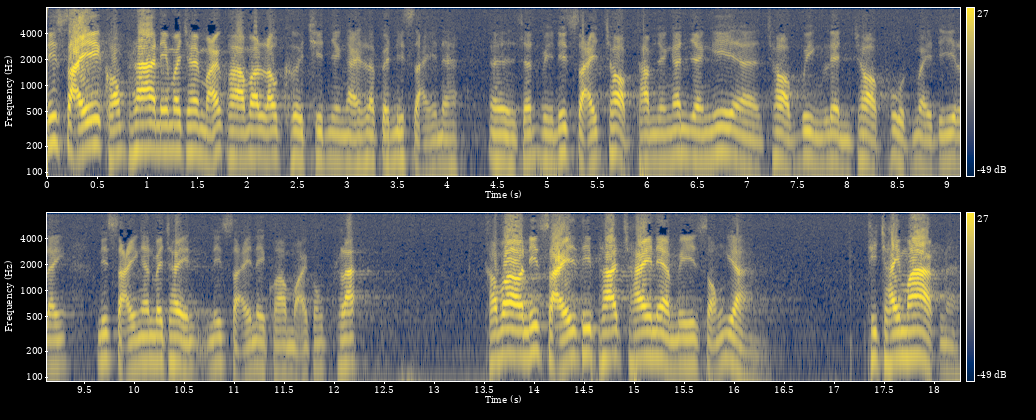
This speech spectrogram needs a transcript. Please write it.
นิสัยของพระนี่ไม่ใช่หมายความว่าเราเคยชินยังไงเราเป็นนิสัยนะเออฉันมีนิสัยชอบทำอย่างนั้นอย่างนี้ชอบวิ่งเล่นชอบพูดไม่ดีอะไร นิสัยงั้นไม่ใช่นิสัยในความหมายของพระคำว่านิสัยที่พระใช้เนี่ยมีสองอย่าง ที่ใช้มากนะ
